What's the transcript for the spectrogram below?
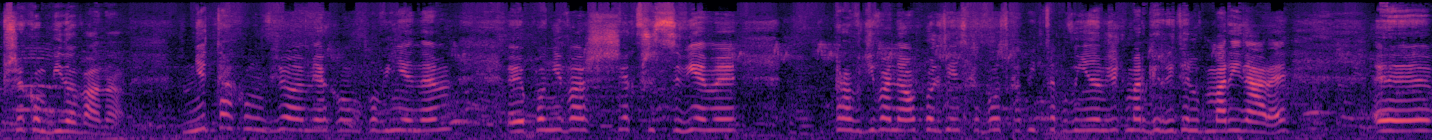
przekombinowana. Nie taką wziąłem, jaką powinienem, e, ponieważ jak wszyscy wiemy, prawdziwa neapolitańska włoska pizza powinienem wziąć margheritę lub marinarę. E,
